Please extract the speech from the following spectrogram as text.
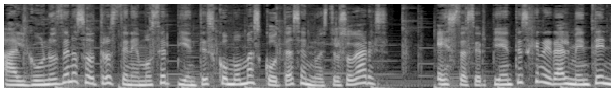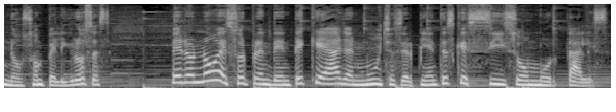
Algunos de nosotros tenemos serpientes como mascotas en nuestros hogares. Estas serpientes generalmente no son peligrosas, pero no es sorprendente que hayan muchas serpientes que sí son mortales.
